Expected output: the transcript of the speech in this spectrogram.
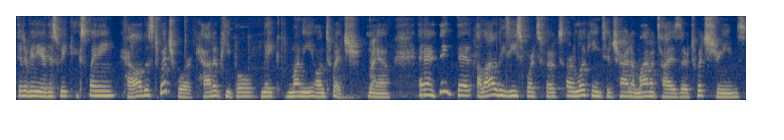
did a video this week explaining how does Twitch work? How do people make money on Twitch? You Right. know, and I think that a lot of these esports folks are looking to try to monetize their Twitch streams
